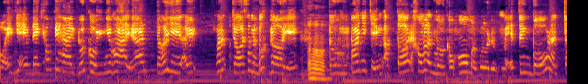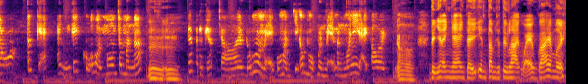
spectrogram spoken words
bố em với em đang khóc cái hai đứa cười như hoa vậy anh trời ơi gì vậy? Má, trời sao mình bất ngờ vậy? Ờ. Từ bao nhiêu chuyện ập tới không anh vừa cầu hôn mà vừa được mẹ tuyên bố là cho tất cả những cái của hồi môn cho mình á. Ừ ừ. Cái mình kiểu trời ơi đúng là mẹ của mình chỉ có một mình mẹ mình mới như vậy thôi. Ờ. Tự nhiên anh nghe anh thấy yên tâm cho tương lai của em quá em ơi.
